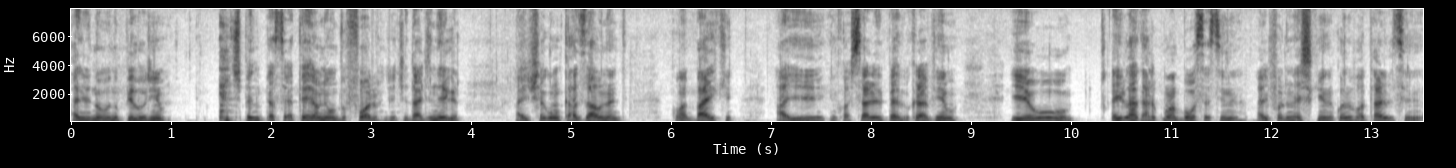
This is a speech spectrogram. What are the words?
ali no, no Pelourinho, esperando o pessoal ter reunião do fórum de entidade negra. Aí chegou um casal, né, com a bike, aí encostaram ele perto do cravinho, e eu. Aí largaram com uma bolsa assim, né? Aí foram na esquina. Quando voltaram, eu disse,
